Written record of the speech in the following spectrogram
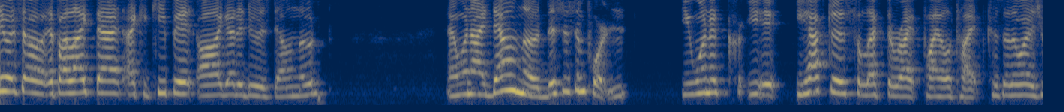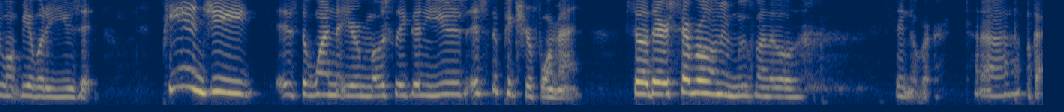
Anyway, so if I like that, I could keep it. All I got to do is download. And when I download, this is important. You want to you, you have to select the right file type because otherwise you won't be able to use it. PNG is the one that you're mostly going to use. It's the picture format. So there are several. Let me move my little thing over. Okay.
